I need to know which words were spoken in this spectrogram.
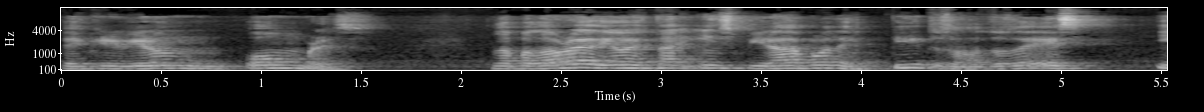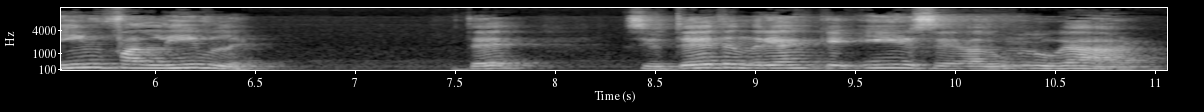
escribieron hombres. La palabra de Dios está inspirada por el Espíritu Santo. Entonces es infalible. Usted si ustedes tendrían que irse a algún lugar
